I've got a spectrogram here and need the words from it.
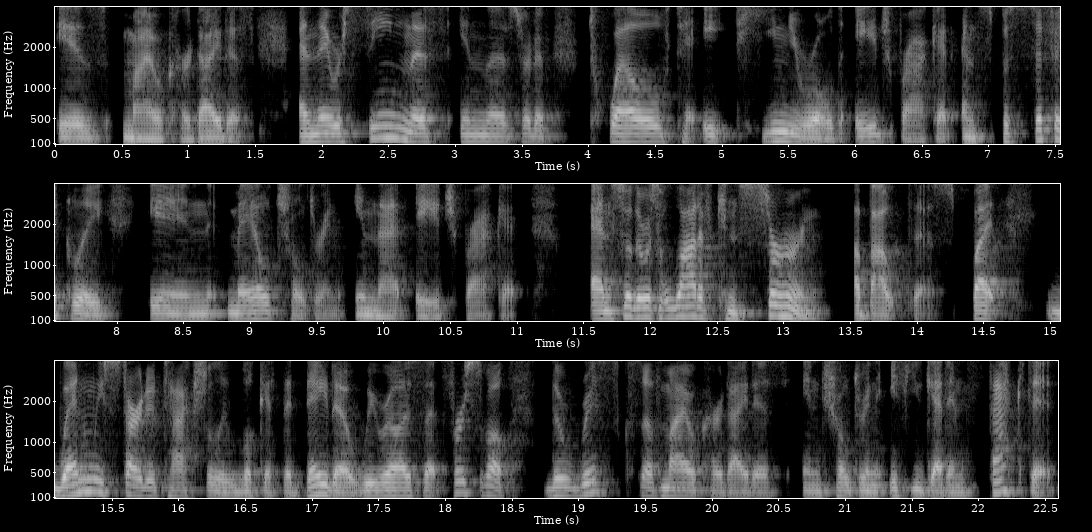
is myocarditis. And they were seeing this in the sort of 12 to 18 year old age bracket, and specifically in male children in that age bracket. And so there was a lot of concern about this. But when we started to actually look at the data, we realized that, first of all, the risks of myocarditis in children, if you get infected,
